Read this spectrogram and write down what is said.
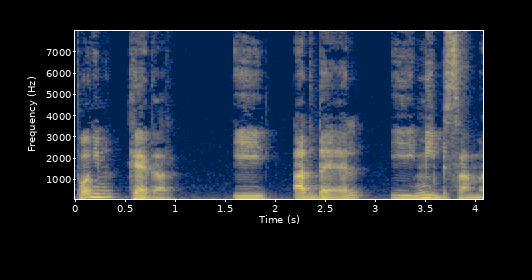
po nim Kedar i Adbeel i Mibsam,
